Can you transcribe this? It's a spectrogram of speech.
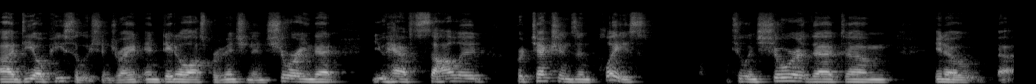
uh, DLP solutions, right? And data loss prevention, ensuring that you have solid protections in place to ensure that um, you know uh,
